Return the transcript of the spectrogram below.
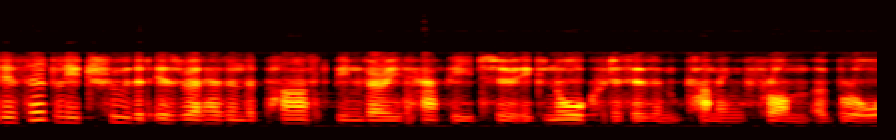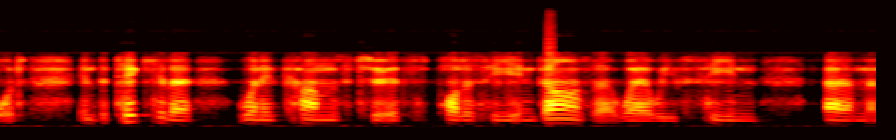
It is certainly true that Israel has in the past been very happy to ignore criticism coming from abroad, in particular when it comes to its policy in Gaza, where we've seen um,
